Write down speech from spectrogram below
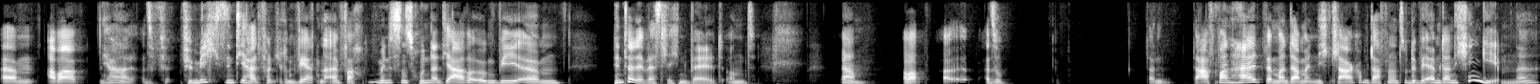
Ähm, aber ja, also für, mich sind die halt von ihren Werten einfach mindestens 100 Jahre irgendwie ähm, hinter der westlichen Welt. Und ja, aber äh, also dann darf man halt, wenn man damit nicht klarkommt, darf man so eine WM da nicht hingeben, ne?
